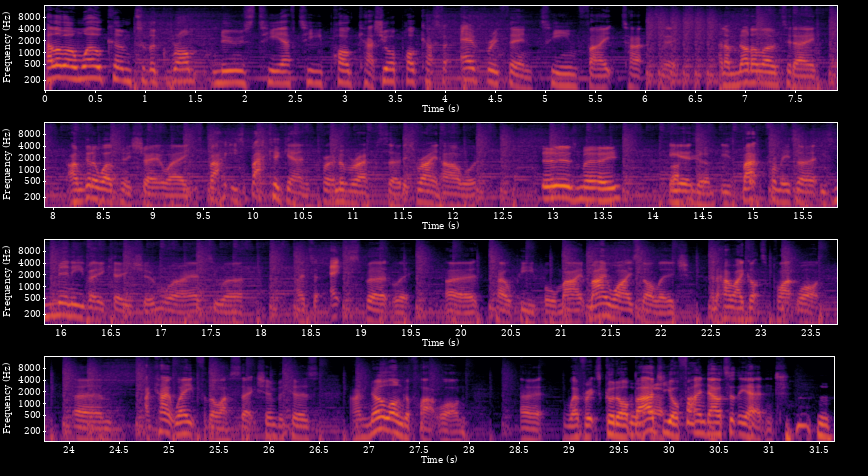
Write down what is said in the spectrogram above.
Hello and welcome to the Gromp News TFT podcast, your podcast for everything team fight tactics. And I'm not alone today. I'm going to welcome him straight away. He's back. He's back again for another episode. It's Ryan Harwood. It is me. He is. He's back from his uh, his mini vacation where I had to uh, I had to expertly uh, tell people my my wise knowledge and how I got to plat one. Um, I can't wait for the last section because I'm no longer plat one. Uh, whether it's good or bad, you'll find out at the end.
